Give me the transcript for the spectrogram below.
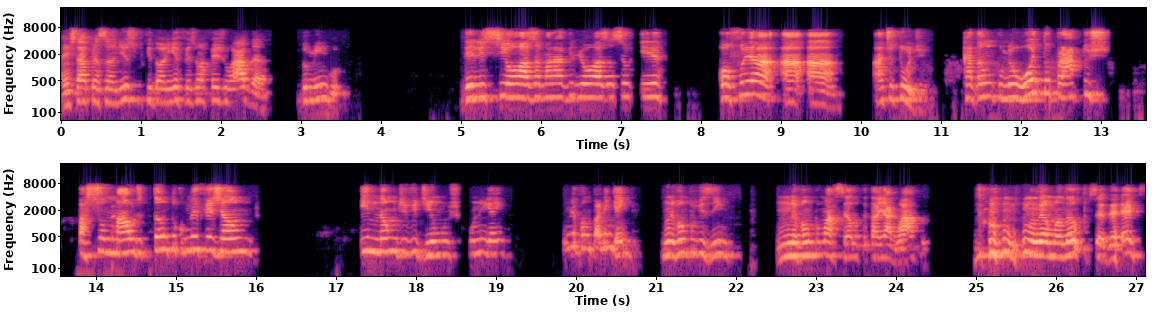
A gente estava pensando nisso porque Dorinha fez uma feijoada domingo. Deliciosa, maravilhosa, não sei o quê. Qual foi a, a, a atitude? Cada um comeu oito pratos, passou mal de tanto comer feijão e não dividimos com ninguém. Não levamos para ninguém. Não levamos para o vizinho. Não levamos para o Marcelo que está aí aguado. Não, levamos não para o Sedex.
